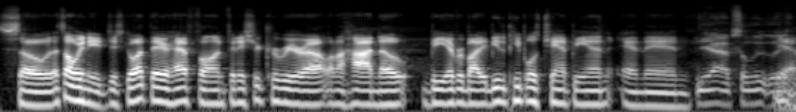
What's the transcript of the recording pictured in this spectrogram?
So that's all we need. Just go out there, have fun, finish your career out on a high note, be everybody, be the people's champion, and then Yeah, absolutely. yeah.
